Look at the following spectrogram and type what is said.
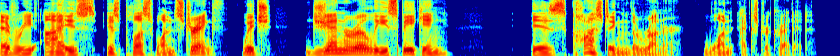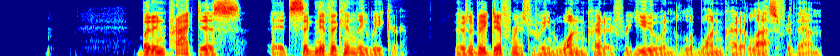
every ice is plus one strength, which, generally speaking, is costing the runner one extra credit. But in practice, it's significantly weaker. There's a big difference between one credit for you and one credit less for them.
